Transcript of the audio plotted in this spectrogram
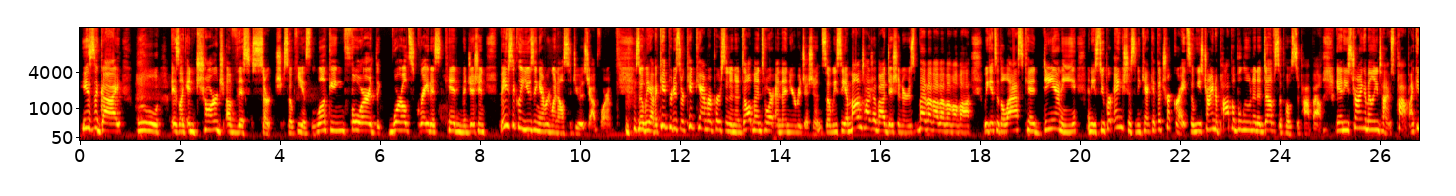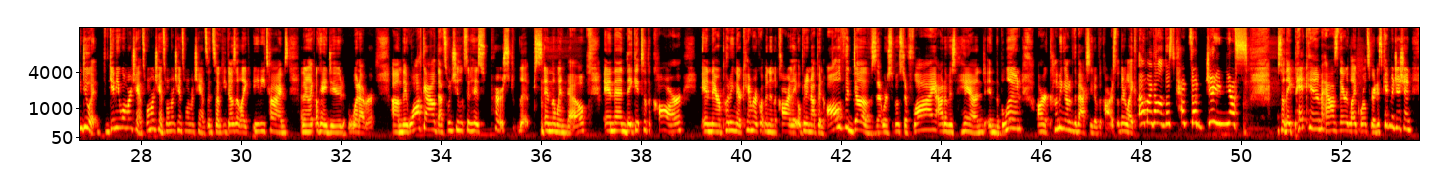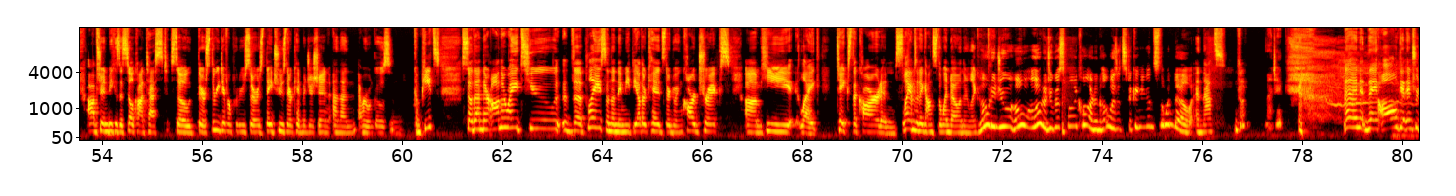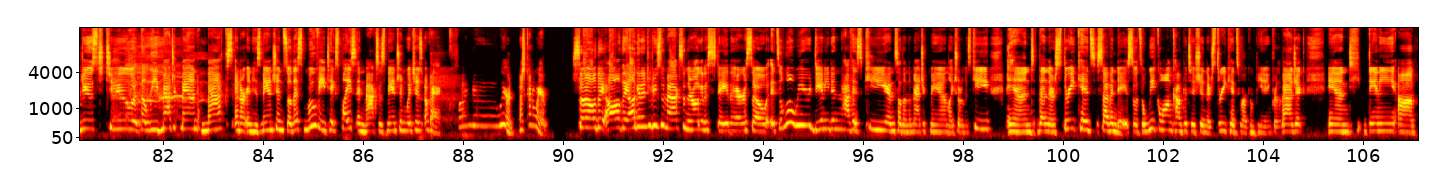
he's a guy who is like in charge of this search. So he is looking for the world's greatest kid magician, basically using everyone else to do his job for him. so we have a kid producer, kid camera person, an adult mentor, and then your magician. So we see a montage of auditioners, blah, blah, blah, blah, blah, blah, blah. We get to the last kid, Danny, and he's super anxious and he can't get the trick right. So he's trying to pop a balloon and a dove's supposed to pop out. And he's trying a million times. Pop, I can do it. Give me one more chance, one more chance, one more chance, one more chance. And so he does it like 80 times. And they're like, okay, dude, whatever. Um, they walk out. That's when she looks at his pursed lips in the window. And then they get to the car and they're putting their camera equipment in the car. They open it up, and all of the doves that were supposed to fly out of his hand in the balloon are coming out of the backseat of the car. So they're like, oh my God, this kid's a genius. So they pick him as their like world's greatest kid magician option because it's still a contest. So there's three different producers. They choose their kid magician, and then everyone goes and competes. So then they're on their way to the place, and then they meet the other kids. They're doing card tricks. Um, he like takes the card and slams it against the window and they're like how did you how, how did you guess my card and how is it sticking against the window and that's magic then they all get introduced to the lead magic man max and are in his mansion so this movie takes place in max's mansion which is okay kind of weird that's kind of weird so they all they all get introduced to Max and they're all gonna stay there. So it's a little weird. Danny didn't have his key, and so then the magic man like showed him his key. And then there's three kids, seven days. So it's a week long competition. There's three kids who are competing for the magic, and he, Danny. Um,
